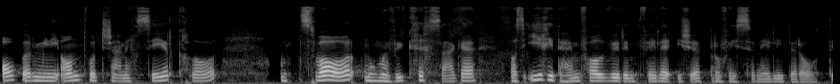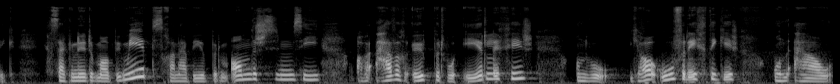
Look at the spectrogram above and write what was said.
aber meine Antwort ist eigentlich sehr klar. Und zwar muss man wirklich sagen, was ich in diesem Fall würde empfehlen ist eine professionelle Beratung. Ich sage nicht einmal bei mir, das kann auch bei jemandem anders sein, aber einfach jemand, der ehrlich ist und der ja, aufrichtig ist und auch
